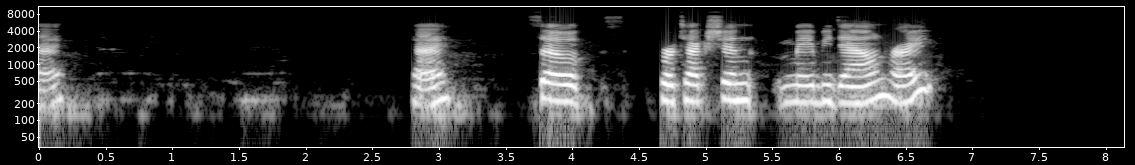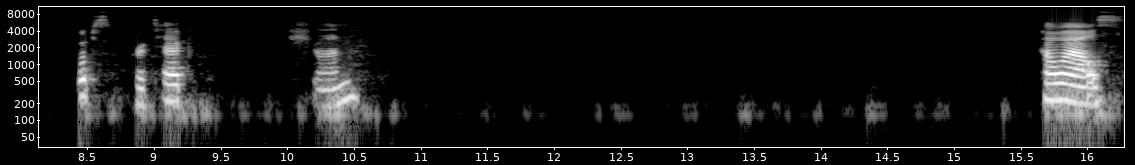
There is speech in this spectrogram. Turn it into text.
Okay. Okay. So protection may be down, right? Whoops, protection. How else?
